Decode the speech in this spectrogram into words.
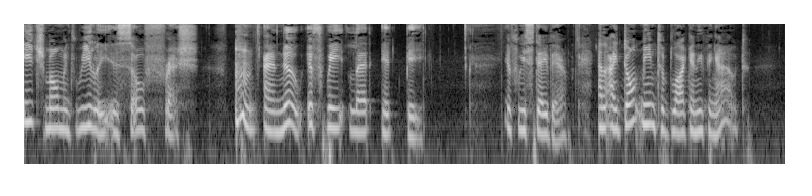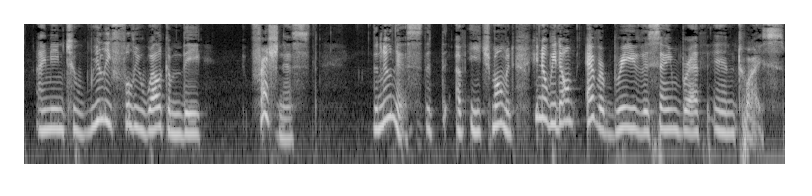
each moment really is so fresh and new if we let it be, if we stay there. And I don't mean to block anything out. I mean to really fully welcome the freshness, the newness of each moment. You know, we don't ever breathe the same breath in twice.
